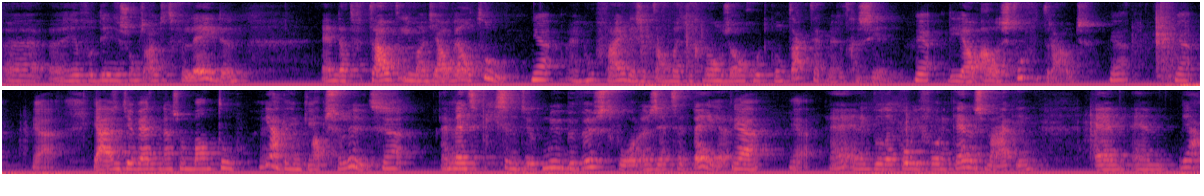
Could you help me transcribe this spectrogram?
eh, eh, heel veel dingen soms uit het verleden. En dat vertrouwt iemand jou wel toe. Ja, En hoe fijn is het dan dat je gewoon zo'n goed contact hebt met het gezin. Ja. Die jou alles toevertrouwt. ja, ja. Ja, want je werkt naar zo'n band toe, hè, Ja, denk ik. absoluut. Ja, En mensen kiezen natuurlijk nu bewust voor een ZZP'er. ja, ja, Hè? En ik bedoel, dan kom je voor een kennismaking. En, en ja,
